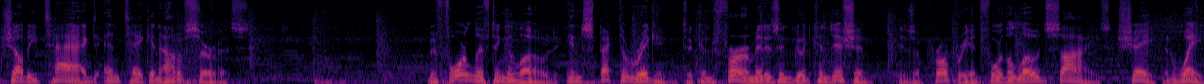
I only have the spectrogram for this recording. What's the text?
shall be tagged and taken out of service. Before lifting a load, inspect the rigging to confirm it is in good condition, is appropriate for the load size, shape, and weight,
